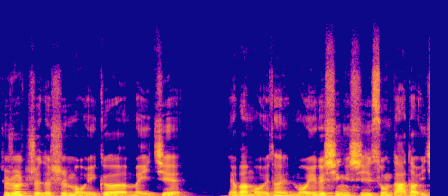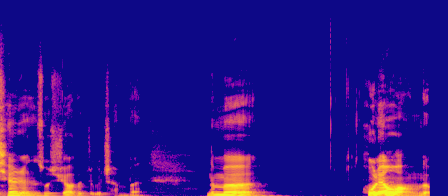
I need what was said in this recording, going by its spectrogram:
就是说指的是某一个媒介要把某一套某一个信息送达到一千人所需要的这个成本。那么互联网的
